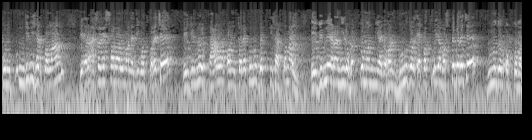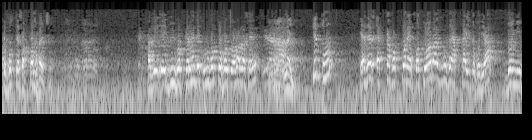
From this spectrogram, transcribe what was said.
কোন কোন জিনিসের প্রমাণ? যে এরা আসলে সরল মনে দ্বিমত করেছে এই জন্যই কারও অন্তরে কোনো ব্যক্তি স্বার্থ নাই। এই জন্য এরা নিরপেক্ষ মন নিয়ে যখন দুনুদল একত্র হইয়া বসতে পেরেছে দুনুদল ঐক্যমতে বসতে সক্ষম হয়েছে। কাজে এই দুই পক্ষের মধ্যে কোন পক্ষ ফতোয়াবাজ আছে? নাই। কিন্তু এদের একটা পক্ষরে ফতোয়াবাজ রূপে আখ্যায়িত করিয়া দৈনিক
